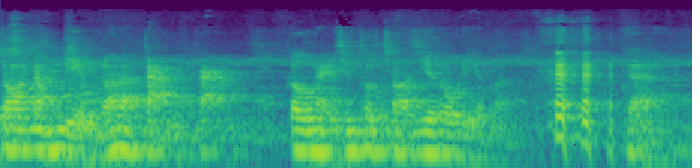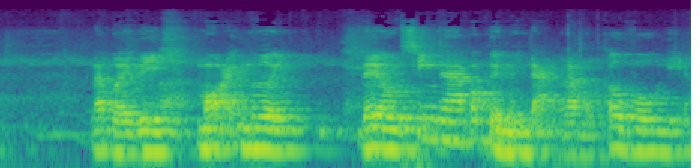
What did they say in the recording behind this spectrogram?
cho 5 điểm đó là tạm tạm. Câu này chúng tôi cho zero điểm ạ. Yeah. là bởi vì mọi người đều sinh ra có quyền bình đẳng là một câu vô nghĩa.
